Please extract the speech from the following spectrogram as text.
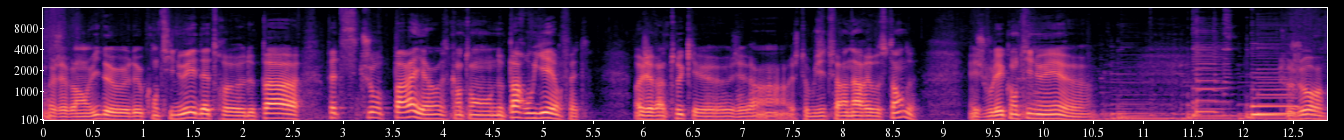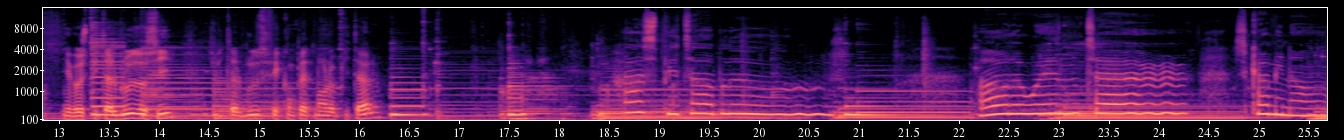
Moi, j'avais envie de, continuer, d'être, de pas. En fait, c'est toujours pareil, hein, quand on ne pas rouiller, en fait. Moi, j'avais un truc, euh, j'étais obligé de faire un arrêt au stand, mais je voulais continuer. Euh, toujours. Il y avait Hospital Blues aussi. Hospital Blues fait complètement l'hôpital. Hospital Blues. All the winter is coming on.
